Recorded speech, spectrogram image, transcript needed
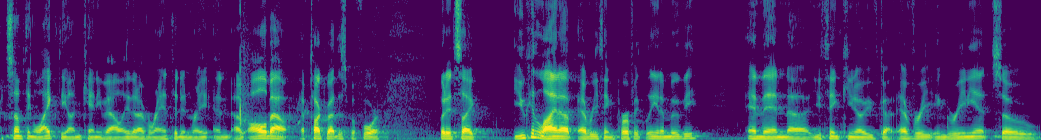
It's something like the Uncanny Valley that I've ranted and ra- and uh, all about. I've talked about this before, but it's like you can line up everything perfectly in a movie, and then uh, you think you know you've got every ingredient, so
